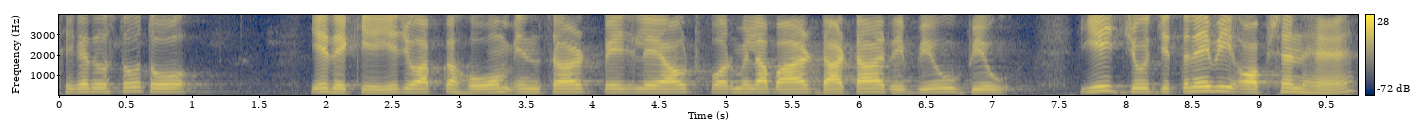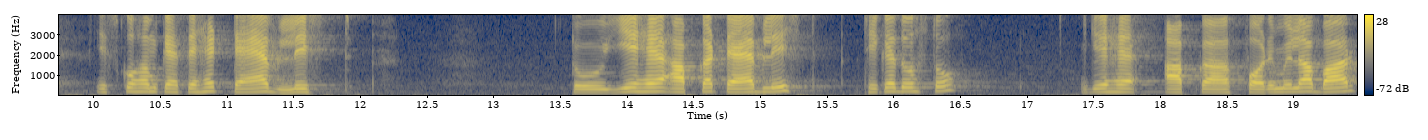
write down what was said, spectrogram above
ठीक है दोस्तों तो ये देखिए, ये जो आपका home insert page layout formula bar data review view ये जो जितने भी ऑप्शन हैं, इसको हम कहते हैं टैब लिस्ट तो ये है आपका टैब लिस्ट ठीक है दोस्तों, ये है आपका फॉर्मूला बार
